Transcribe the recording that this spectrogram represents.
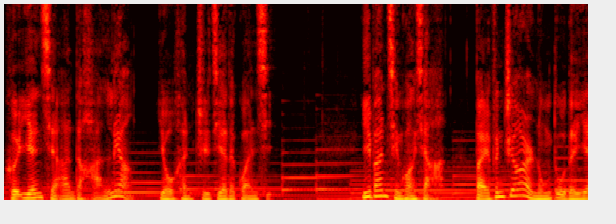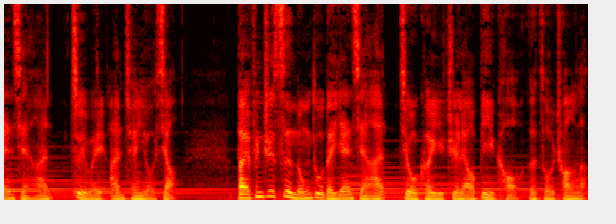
和烟酰胺的含量有很直接的关系。一般情况下，百分之二浓度的烟酰胺最为安全有效，百分之四浓度的烟酰胺就可以治疗闭口和痤疮了。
